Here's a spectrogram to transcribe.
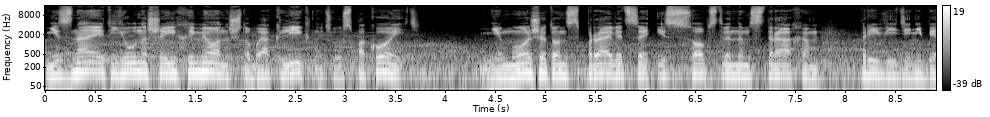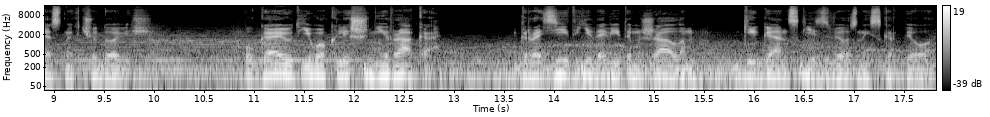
Не знает юноша их имен, чтобы окликнуть и успокоить. Не может он справиться и с собственным страхом при виде небесных чудовищ. Пугают его клешни рака. Грозит ядовитым жалом гигантский звездный скорпион.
